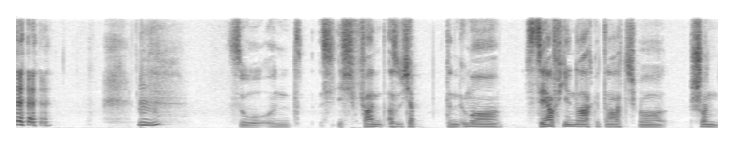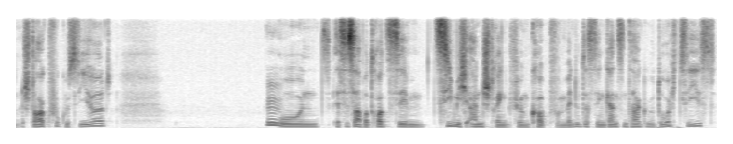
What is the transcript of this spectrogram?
mhm. So, und ich, ich fand, also ich habe dann immer sehr viel nachgedacht. Ich war schon stark fokussiert. Mhm. Und es ist aber trotzdem ziemlich anstrengend für den Kopf. Und wenn du das den ganzen Tag über durchziehst,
